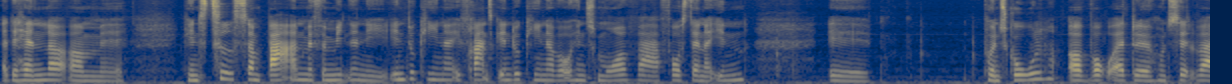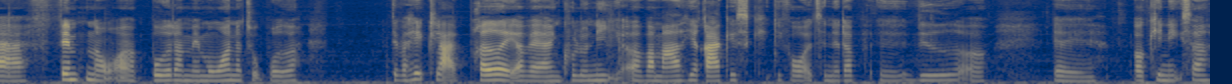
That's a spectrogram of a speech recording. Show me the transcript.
at det handler om øh, hendes tid som barn med familien i Indokina, i fransk Indokina, hvor hendes mor var forstanderinde øh, på en skole, og hvor at øh, hun selv var 15 år og boede der med moren og to brødre. Det var helt klart præget af at være en koloni og var meget hierarkisk i forhold til netop øh, hvide og, øh, og kinesere.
